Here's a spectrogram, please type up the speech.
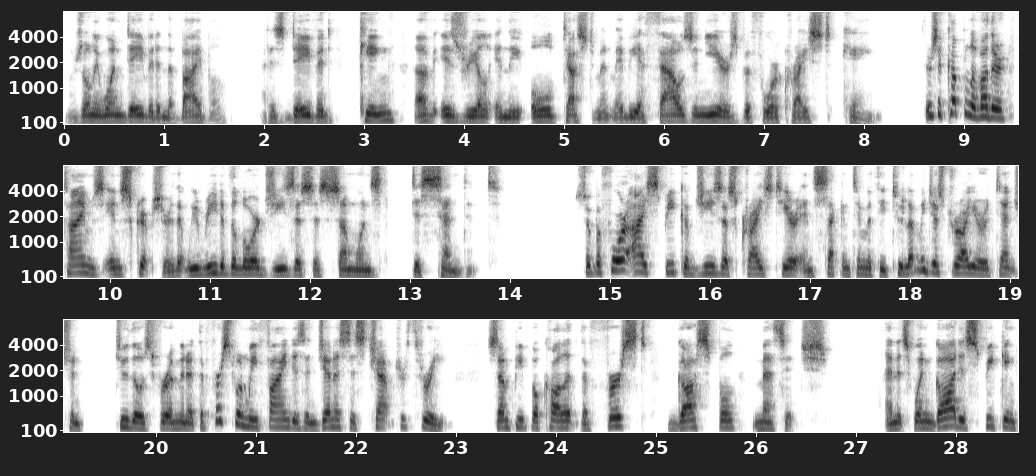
There's only one David in the Bible. That is David, king of Israel in the Old Testament, maybe a thousand years before Christ came. There's a couple of other times in scripture that we read of the Lord Jesus as someone's descendant. So before I speak of Jesus Christ here in 2 Timothy 2, let me just draw your attention to those for a minute. The first one we find is in Genesis chapter 3. Some people call it the first gospel message. And it's when God is speaking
